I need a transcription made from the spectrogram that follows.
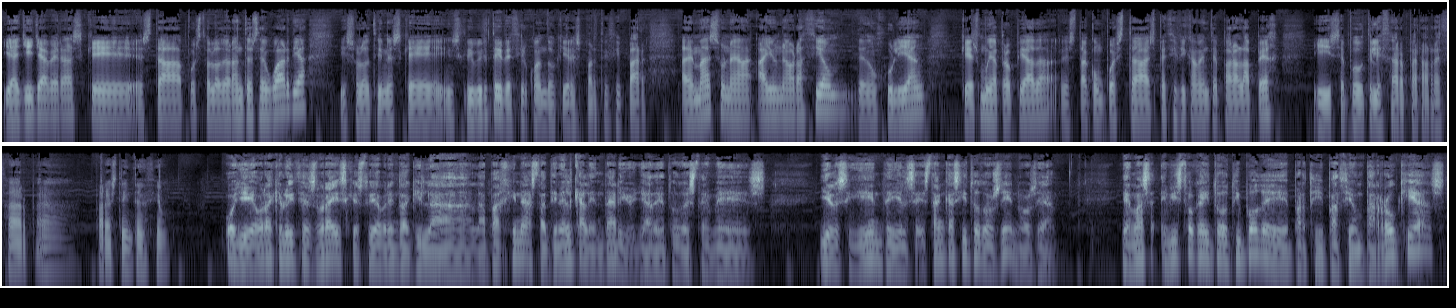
y allí ya verás que está puesto lo de Orantes de Guardia y solo tienes que inscribirte y decir cuándo quieres participar. Además, una, hay una oración de don Julián que es muy apropiada, está compuesta específicamente para la PEG y se puede utilizar para rezar para, para esta intención. Oye, ahora que lo dices, Bryce, que estoy abriendo aquí la, la página, hasta tiene el calendario ya de todo este mes y el siguiente, y están casi todos llenos ya. Y además he visto que hay todo tipo de participación, parroquias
